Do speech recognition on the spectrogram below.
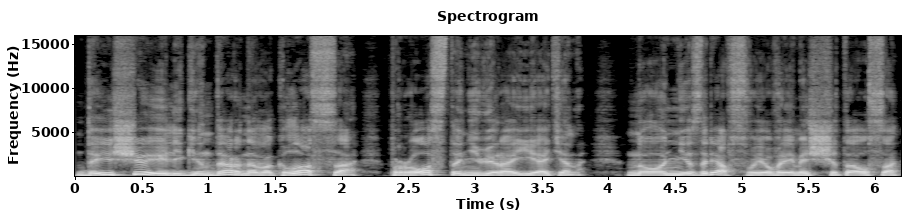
да еще и легендарного класса, просто невероятен. Но он не зря в свое время считался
